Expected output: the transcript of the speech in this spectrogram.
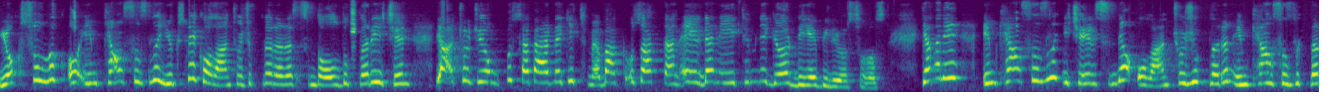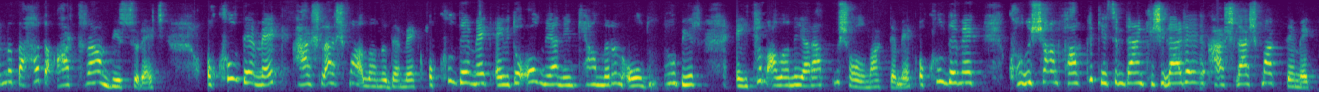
Yoksulluk o imkansızlığı yüksek olan çocuklar arasında oldukları için ya çocuğum bu sefer de gitme bak uzaktan evden eğitimini gör diyebiliyorsunuz. Yani imkansızlık içerisinde olan çocukların imkansızlıklarını daha da artıran bir süreç. Okul demek karşılaşma alanı demek. Okul demek evde olmayan imkanların olduğu bir eğitim alanı yaratmış olmak demek. Okul demek konuşan farklı kesimden kişilerle karşılaşmak demek.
